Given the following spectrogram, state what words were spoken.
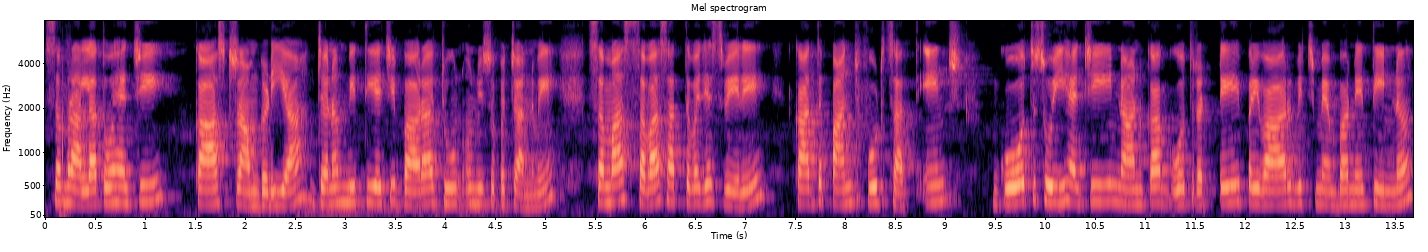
ਸਮਰਾਲਾ ਤੋਂ ਹੈ ਜੀ। ਕਾਸਟ ਰਾਮਗੜੀਆ ਜਨਮ ਮਿਤੀ ਹੈ ਜੀ 12 ਜੂਨ 1995 ਸਮਾਂ ਸਵਾ ਸੱਤ ਵਜੇ ਸਵੇਰੇ ਕੱਦ 5 ਫੁੱਟ 7 ਇੰਚ ਗੋਤ ਸੂਈ ਹੈ ਜੀ ਨਾਨਕਾ ਗੋਤ ਰੱਟੇ ਪਰਿਵਾਰ ਵਿੱਚ ਮੈਂਬਰ ਨੇ ਤਿੰਨ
